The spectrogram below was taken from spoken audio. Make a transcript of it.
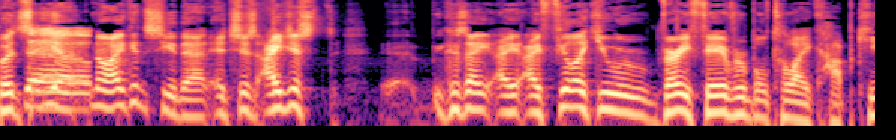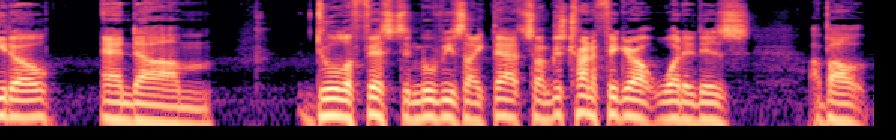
But so- yeah, no, I can see that. It's just I just because I, I I feel like you were very favorable to like Hapkido and um Duel of Fists and movies like that. So I'm just trying to figure out what it is about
